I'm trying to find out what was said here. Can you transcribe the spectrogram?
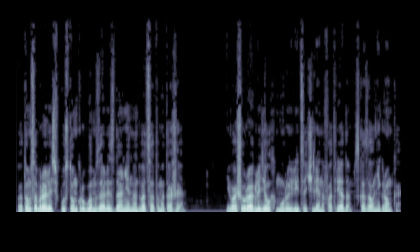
Потом собрались в пустом круглом зале здания на двадцатом этаже. Ивашура оглядел хмурые лица членов отряда, сказал негромко.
